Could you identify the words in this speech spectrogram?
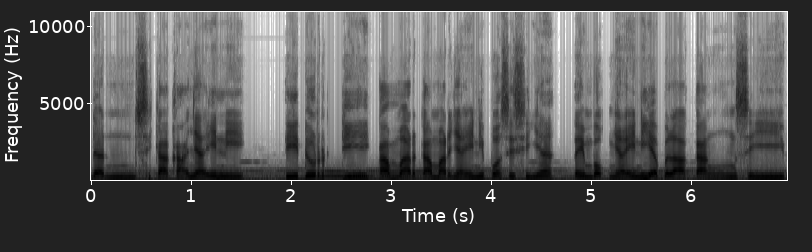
dan si kakaknya ini tidur di kamar. Kamarnya ini posisinya temboknya ini ya belakang si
